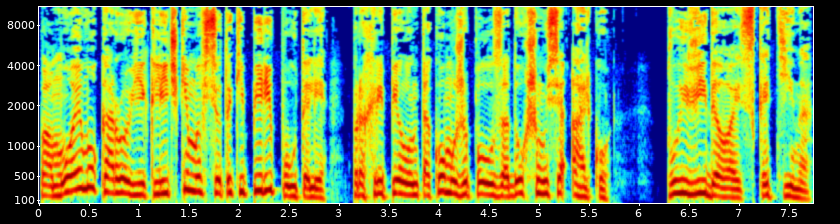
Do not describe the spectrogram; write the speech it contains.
По моему коровьи клички мы все таки перепутали прохрипел он такому же полузадохшемуся альку. Плыви давай скотина!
